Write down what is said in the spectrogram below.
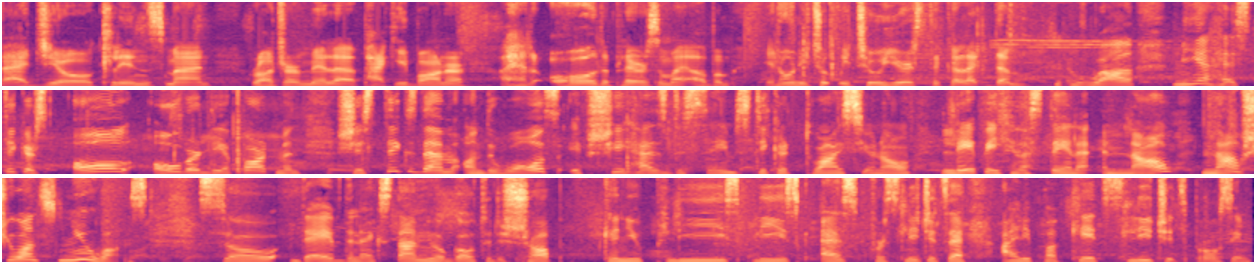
Baggio, Klinsmann, Roger Milla, Packie Bonner. I had all the players on my album. It only took me two years to collect them. well, Mia has stickers all over the apartment. She sticks them on the walls if she has the same sticker twice, you know. Lepi jih na stene. And now, now she wants new ones. So, Dave, the next time you go to the shop, can you please, please ask for sličice ali paket sličic, prosim,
